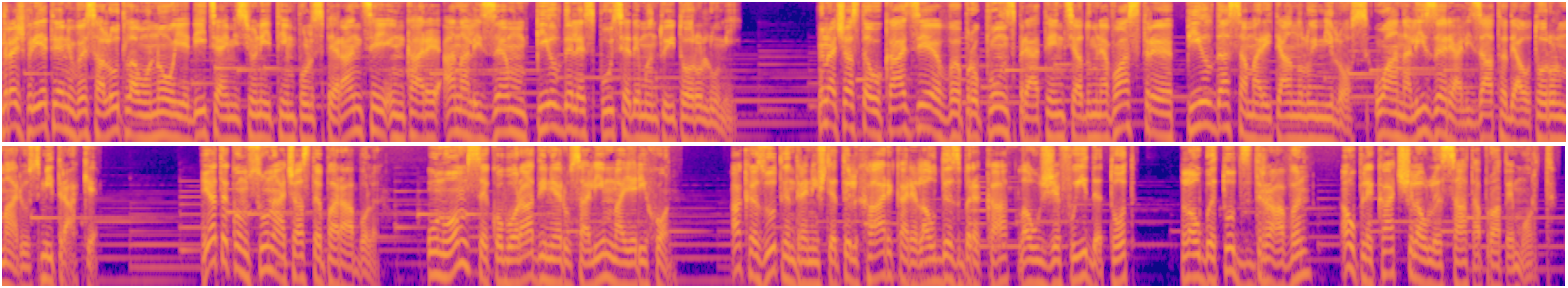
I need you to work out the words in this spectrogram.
Dragi prieteni, vă salut la o nouă ediție a emisiunii Timpul Speranței în care analizăm pildele spuse de Mântuitorul Lumii. În această ocazie vă propun spre atenția dumneavoastră pilda Samariteanului Milos, o analiză realizată de autorul Marius Mitrache. Iată cum sună această parabolă. Un om se cobora din Ierusalim la Ierihon. A căzut între niște tâlhari care l-au dezbrăcat, l-au jefuit de tot, l-au bătut zdravăn au plecat și l-au lăsat aproape mort.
